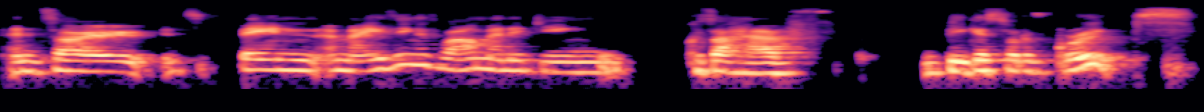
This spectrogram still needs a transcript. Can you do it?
And so it's been amazing as well managing because I have bigger sort of groups.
